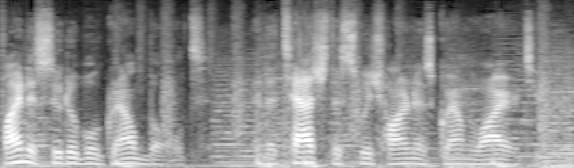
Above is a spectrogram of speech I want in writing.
Find a suitable ground bolt and attach the switch harness ground wire to it.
